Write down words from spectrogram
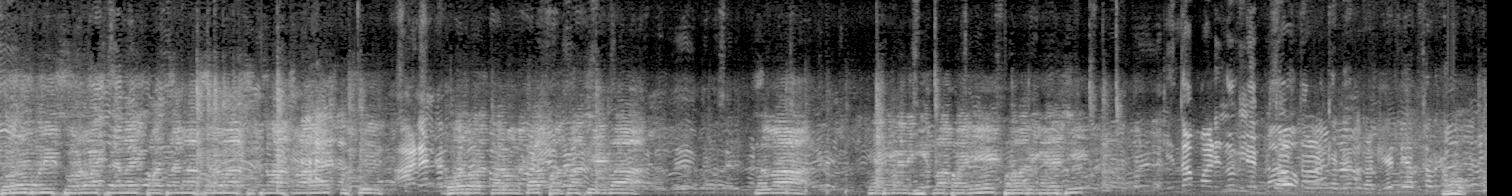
बरोबरी सोडवायचं नाही पंचांना सर्व सूचना असणार आहे कुस्ती. बरोबर करू नका पंचांशी एकदा. सल्ला या ठिकाणी घेतला पाहिजे पदाधिकाऱ्याशी. हो.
